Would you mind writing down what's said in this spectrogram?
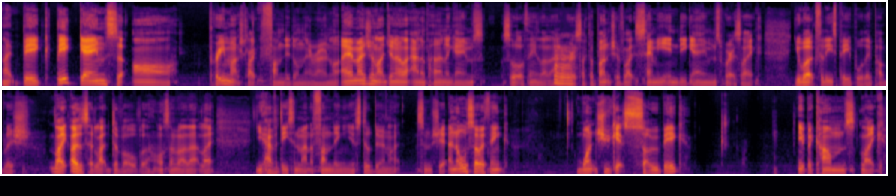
like big big games that are pretty much like funded on their own. Like I imagine like do you know like Annapurna games sort of thing like that Mhm. where it's like a bunch of like semi indie games where it's like you work for these people they publish like as I said like Devolver or something like that like you have a decent amount of funding and you're still doing like some shit. And also I think once you get so big it becomes like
